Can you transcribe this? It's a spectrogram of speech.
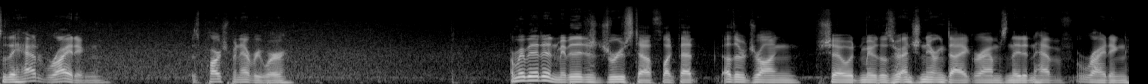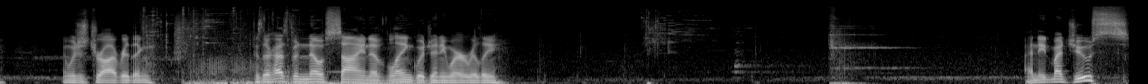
So they had writing. There's parchment everywhere. Or maybe they didn't. Maybe they just drew stuff like that other drawing showed. Maybe those are engineering diagrams and they didn't have writing. And we just draw everything. Because there has been no sign of language anywhere, really. I need my juice.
